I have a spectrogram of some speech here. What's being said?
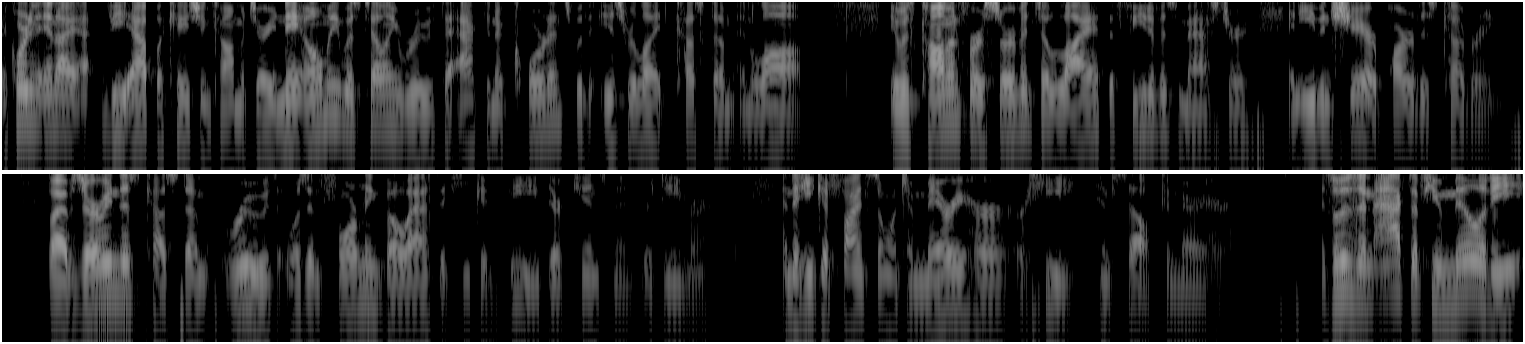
According to the NIV application commentary, Naomi was telling Ruth to act in accordance with Israelite custom and law. It was common for a servant to lie at the feet of his master and even share part of his covering. By observing this custom, Ruth was informing Boaz that he could be their kinsman redeemer and that he could find someone to marry her or he himself could marry her. And so this is an act of humility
